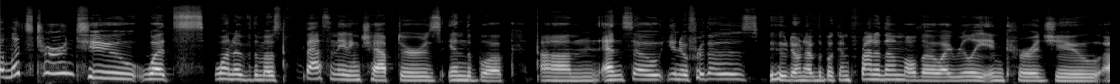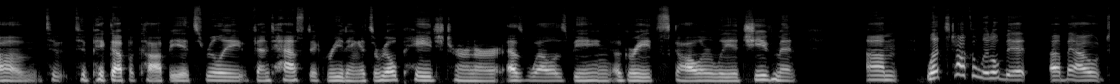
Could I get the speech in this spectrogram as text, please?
Yeah, let's turn to what's one of the most fascinating chapters in the book. Um, and so, you know, for those who don't have the book in front of them, although I really encourage you um, to, to pick up a copy, it's really fantastic reading. It's a real page turner as well as being a great scholarly achievement. Um, let's talk a little bit about.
